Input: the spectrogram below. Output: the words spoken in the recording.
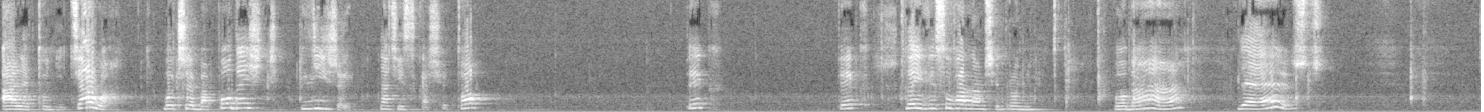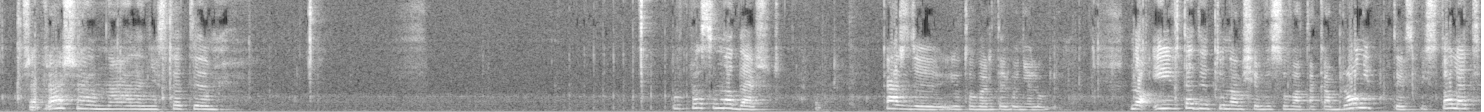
Ale to nie działa, bo trzeba podejść bliżej. Naciska się to, pyk pyk. No i wysuwa nam się broń. Woda, deszcz. Przepraszam, no ale niestety po prostu na deszcz. Każdy youtuber tego nie lubi. No i wtedy tu nam się wysuwa taka broń, to jest pistolet.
